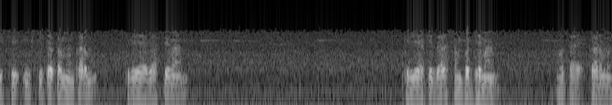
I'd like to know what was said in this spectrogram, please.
ईप्सिततम कर्म क्रिया व्याप्यमान। क्रिया के द्वारा संबद्धमान होता है कर्म।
